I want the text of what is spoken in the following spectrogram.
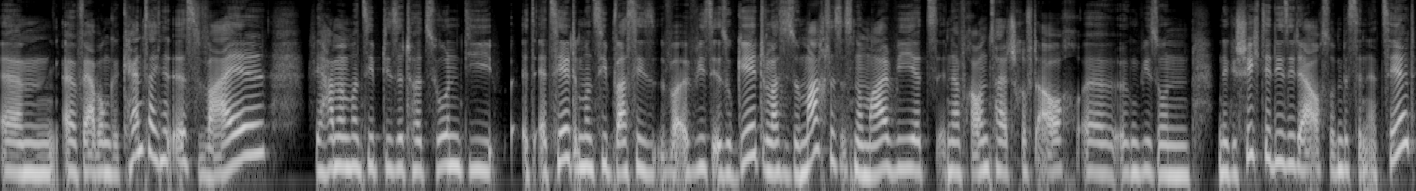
ähm, äh, Werbung gekennzeichnet ist, weil wir haben im Prinzip die Situation, die erzählt im Prinzip, was sie, wie es ihr so geht und was sie so macht. Das ist normal, wie jetzt in der Frauenzeitschrift auch äh, irgendwie so ein, eine Geschichte, die sie da auch so ein bisschen erzählt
